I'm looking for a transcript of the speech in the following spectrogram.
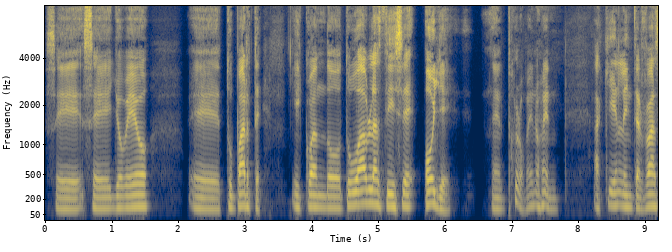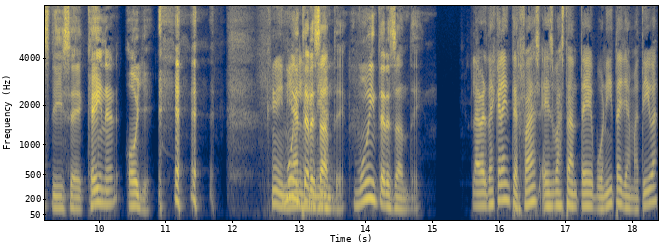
Se, se, yo veo eh, tu parte. Y cuando tú hablas dice, oye, por lo menos en, aquí en la interfaz dice, Keiner, oye. muy interesante, muy interesante. La verdad es que la interfaz es bastante bonita y llamativa.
